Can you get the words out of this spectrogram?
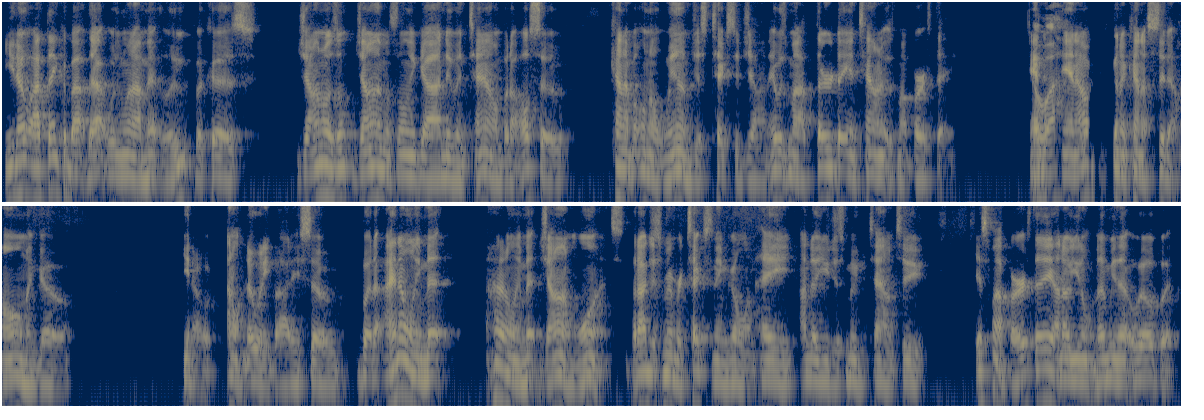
you know, I think about that was when I met Luke because John was John was the only guy I knew in town, but I also kind of on a whim just texted John. It was my third day in town. It was my birthday, Oh, and wow. and I was going to kind of sit at home and go, you know, I don't know anybody, so but I only met I had only met John once, but I just remember texting him going, "Hey, I know you just moved to town too. It's my birthday. I know you don't know me that well, but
